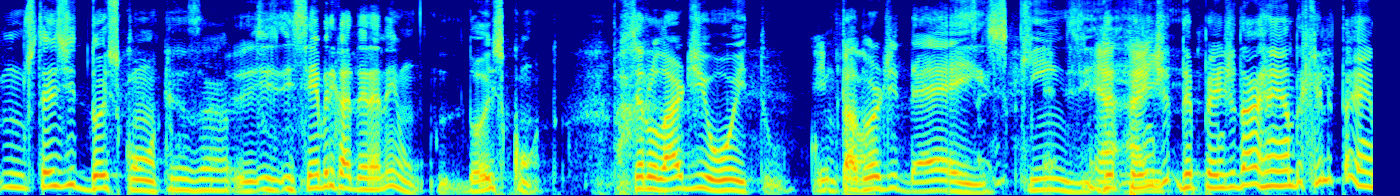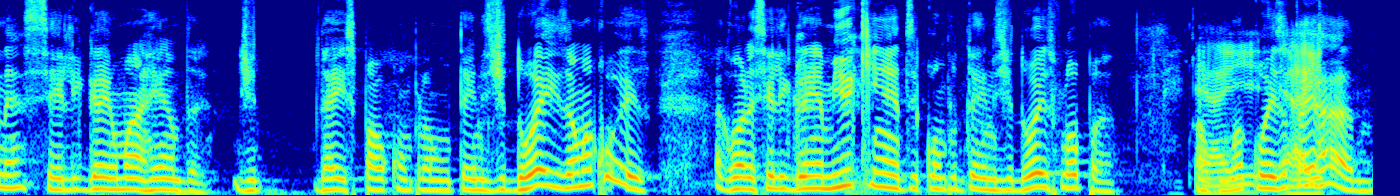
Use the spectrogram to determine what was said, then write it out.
uns tênis de dois contos. Exato. E, e sem brincadeira nenhum. Dois contos. Celular de oito, computador de 10, 15. É, Depende, aí- depende da renda que ele tem, né? Se ele ganha uma renda de 10 pau comprar um tênis de dois, é uma coisa. Agora, se ele ganha 1.500 e compra um tênis de dois, falou, opa, É alguma aí- coisa é tá aí- errado.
